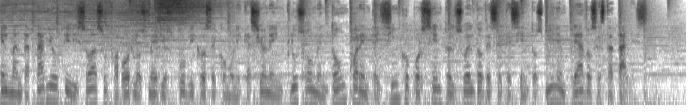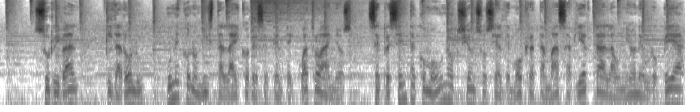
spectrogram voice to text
el mandatario utilizó a su favor los medios públicos de comunicación e incluso aumentó un 45% el sueldo de 700.000 empleados estatales. Su rival, Kılıçdaroğlu, un economista laico de 74 años, se presenta como una opción socialdemócrata más abierta a la Unión Europea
